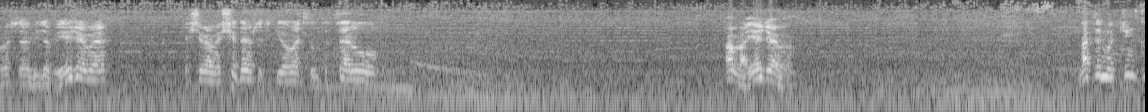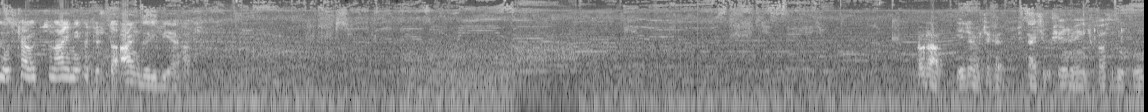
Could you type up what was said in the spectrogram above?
My sobie widzowie jedziemy. Jeszcze mamy 700 km do celu. Dobra, jedziemy. Na tym odcinku chciał co najmniej chociaż do Anglii wjechać. Dobra, jedziemy, czekaj, czekajcie, musimy zmienić pas ruchu.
